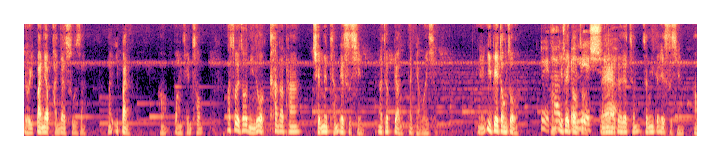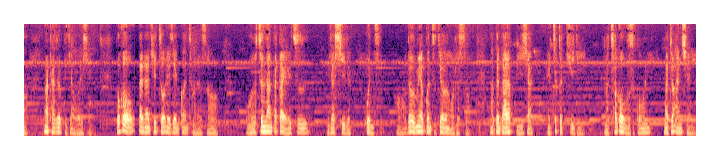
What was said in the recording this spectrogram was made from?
有一半要盘在树上。那一半，好、哦、往前冲，那所以说你如果看到它前面呈 S 型，那就表代表危险。你预备动作，对，它预备动作，哎，对对，成成一个 S 型，啊、哦，那它就比较危险。不过带他去做夜间观察的时候，我身上大概有一支比较细的棍子，哦，如果没有棍子就用我的手，然后跟大家比一下，哎，这个距离啊超过五十公分，那就安全了，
